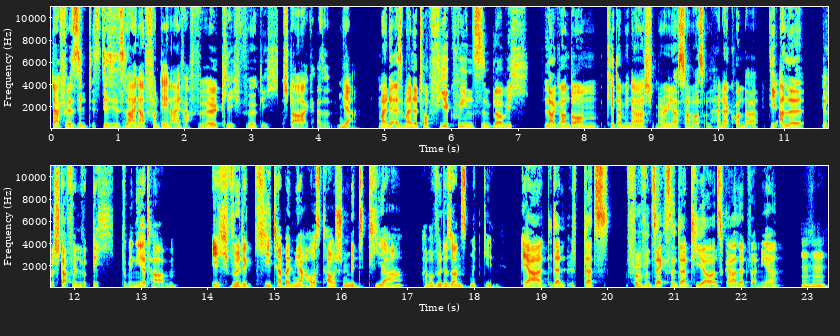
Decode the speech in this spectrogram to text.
Dafür sind, ist dieses Line-Up von denen einfach wirklich, wirklich stark. Also, ja. Meine, also meine Top 4 Queens sind, glaube ich, La Grandome, Keta Minaj, Marina Summers und Hannah Conda, die alle ihre Staffeln wirklich dominiert haben. Ich würde Kita bei mir austauschen mit Tia, aber würde sonst mitgehen. Ja, dann Platz 5 und 6 sind dann Tia und Scarlett bei mir. Mhm.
